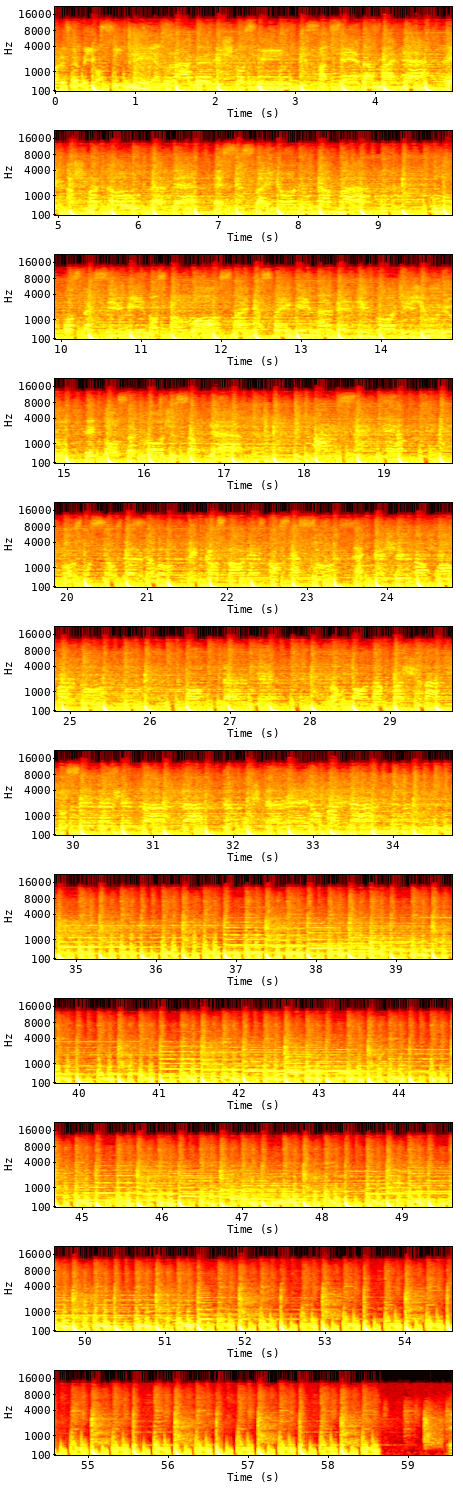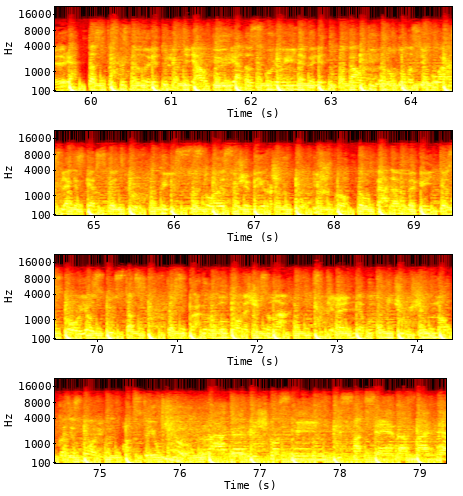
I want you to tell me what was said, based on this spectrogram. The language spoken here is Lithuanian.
pasaulis nebijos idėjas. Pragariškos mintys apsėda mane, kai aš matau tas, tas, kas nenorėtų likti jauti Retas, kurio jį negalėtų pagauti. Raudonas jaguaras lekia skersgatviu Kai jis sustoja su žemė ir aš lipu Iš proto veda mergaitės kojos biustas Tarsi pragaro valdovė šypsena Sukelia nebūtų minčių, žinau, kad jis nori Pats tai jaučiu. Pragariškos mintys apsėda mane.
